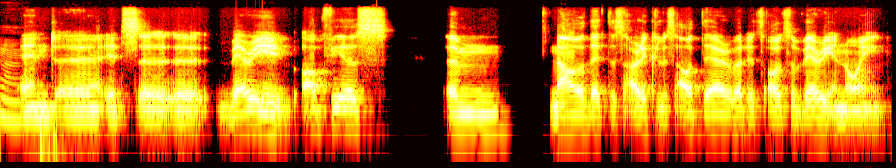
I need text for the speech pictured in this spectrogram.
Mm. And uh, it's uh, uh, very obvious um, now that this article is out there, but it's also very annoying.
